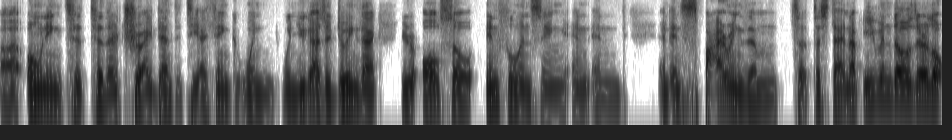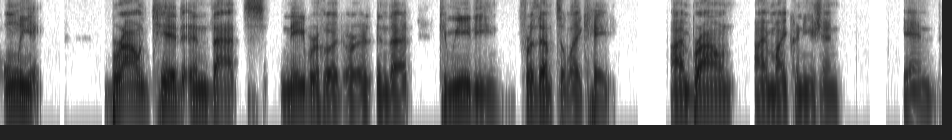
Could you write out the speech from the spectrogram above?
uh, owning to, to their true identity. I think when when you guys are doing that, you're also influencing and and and inspiring them to, to stand up, even though they're the only brown kid in that neighborhood or in that community for them to like, hey, I'm brown, I'm Micronesian, and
